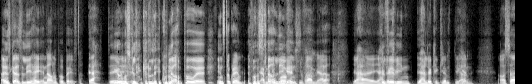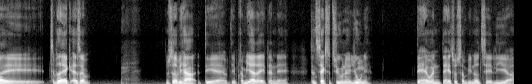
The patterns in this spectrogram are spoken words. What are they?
Og den skal jeg altså lige have navnet på bagefter. Ja, det, Det kan du måske kan du lægge den op på uh, Instagram. På Jeg må lige prøve at finde den frem, ja. Ja. Ja. Jeg har, jeg, har lykkelig, jeg har lykkeligt glemt den Ja. igen. Og så, øh, så ved jeg ikke, altså... Nu sidder vi her. Det er, det er premieredag den, øh, den 26. juni. Det er jo en dato, som vi er nødt til lige at...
